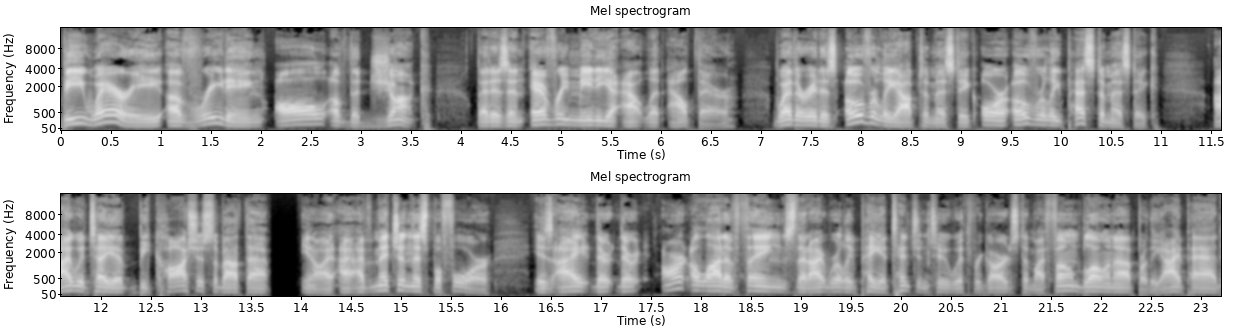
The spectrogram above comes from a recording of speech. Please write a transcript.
be wary of reading all of the junk that is in every media outlet out there, whether it is overly optimistic or overly pessimistic. I would tell you be cautious about that. You know, I, I've mentioned this before. Is I there there aren't a lot of things that I really pay attention to with regards to my phone blowing up or the iPad.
